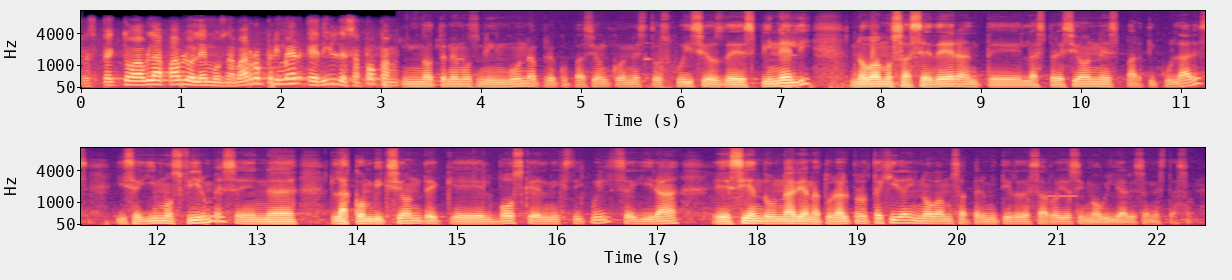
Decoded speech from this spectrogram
respecto habla Pablo Lemos Navarro, primer edil de Zapopan. No tenemos ninguna preocupación con estos juicios de Spinelli, no vamos a ceder ante las presiones particulares y seguimos firmes en uh, la convicción de que el bosque del Nixtiquil seguirá eh, siendo un área natural protegida y no vamos a permitir desarrollos inmobiliarios en esta zona.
